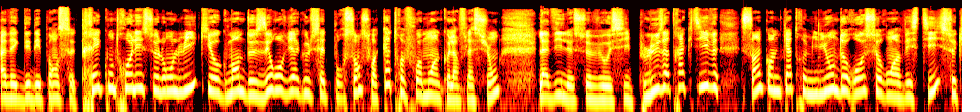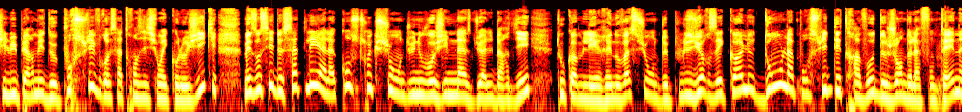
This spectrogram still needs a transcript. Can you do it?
avec des dépenses très contrôlées selon lui qui augmentent de 0,7%, soit quatre fois moins que l'inflation. La ville se veut aussi plus attractive. 54 millions d'euros seront investis, ce qui lui permet de poursuivre sa transition écologique, mais aussi de s'atteler à la construction du nouveau gymnase du Halbardier, tout comme les rénovations de plusieurs écoles dont la poursuite des travaux de Jean de La Fontaine.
